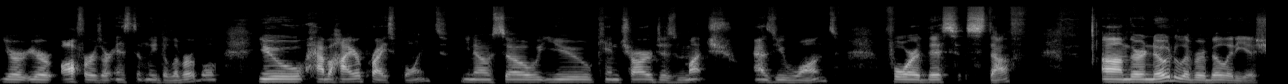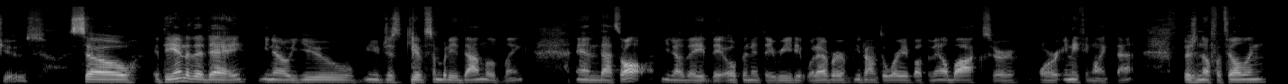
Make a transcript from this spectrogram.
your your offers are instantly deliverable. You have a higher price point, you know, so you can charge as much as you want for this stuff. Um, there are no deliverability issues. So at the end of the day, you know, you you just give somebody a download link, and that's all. You know, they they open it, they read it, whatever. You don't have to worry about the mailbox or or anything like that. There's no fulfilling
